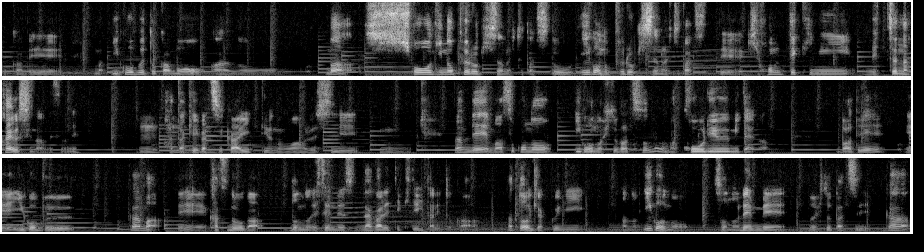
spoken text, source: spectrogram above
とかで、まあ、囲碁部とかも、あの、まあ、将棋のプロ棋士の人たちと囲碁のプロ棋士の人たちって基本的にめっちゃ仲良しなんですよね。うん畑が近いっていうのもあるし、うん。なんで、まあ、そこの囲碁の人たちとの、まあ、交流みたいな場で、えー囲碁部が、まあ、えー活動がどんどん SNS に流れてきていたりとか、あとは逆に、あの、囲碁のその連盟の人たちが、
